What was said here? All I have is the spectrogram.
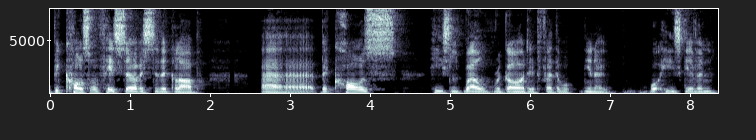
because of his service to the club, uh, because he's well regarded for the you know what he's given,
